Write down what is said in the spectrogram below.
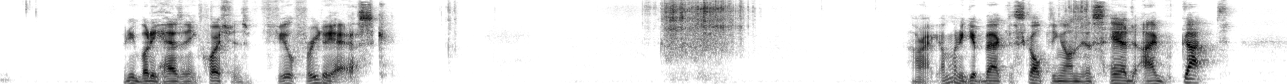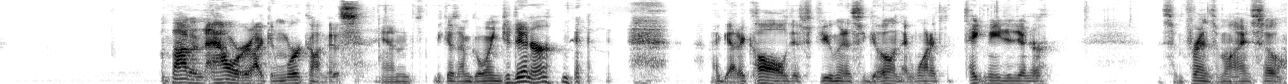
if anybody has any questions, feel free to ask. All right, I'm going to get back to sculpting on this head. I've got about an hour I can work on this, and because I'm going to dinner, I got a call just a few minutes ago, and they want to take me to dinner. Some friends of mine, so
